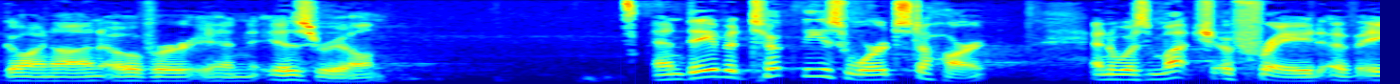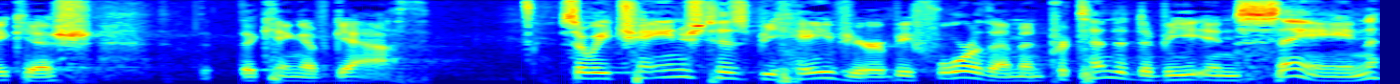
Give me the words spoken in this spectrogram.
going on over in Israel. And David took these words to heart and was much afraid of Achish, the king of Gath. So he changed his behavior before them and pretended to be insane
